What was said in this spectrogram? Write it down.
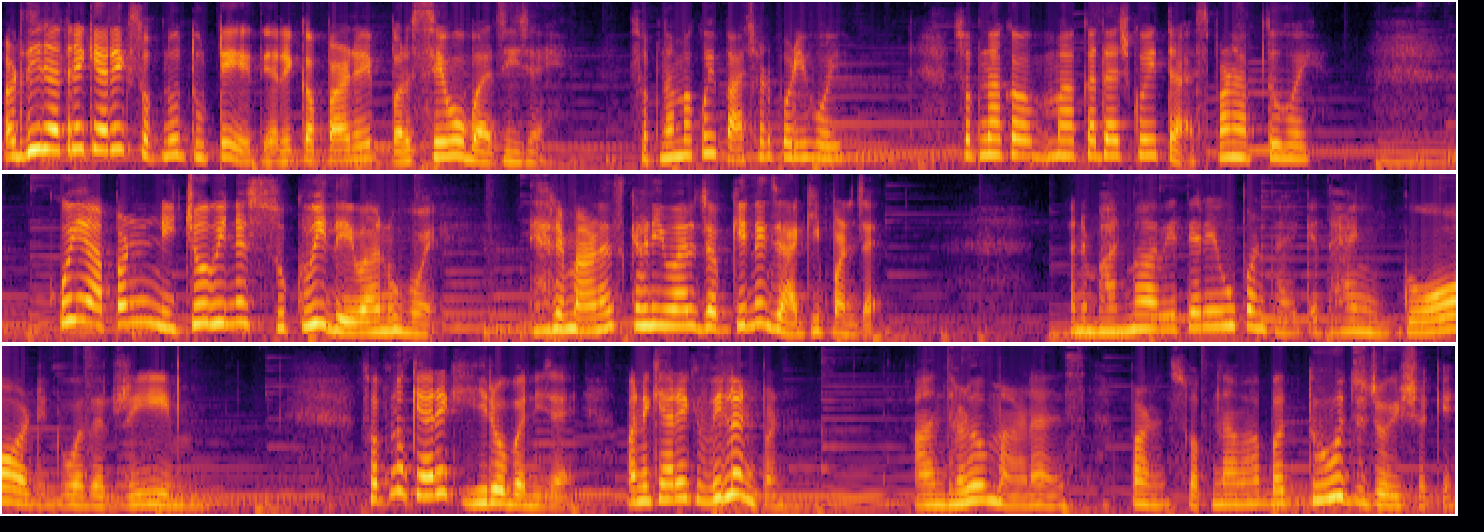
અડધી રાત્રે ક્યારેક સ્વપ્ન તૂટે, ત્યારે કપાળે પરસેવો બાજી જાય. સ્વપ્નમાં કોઈ પાછળ પડ્યું હોય. સ્વપ્નમાં કદાચ કોઈ ત્રાસ પણ આપતું હોય. કોઈ આપણને નીચોવીને સૂકવી દેવાનું હોય. ત્યારે માણસ ઘણીવાર ઝબકીને જાગી પણ જાય. અને ભાનમાં આવે ત્યારે એવું પણ થાય કે thank God it was a dream સ્વપ્ન ક્યારેક હીરો બની જાય અને ક્યારેક વિલન પણ. આંધળો માણસ પણ સ્વપ્નમાં બધું જ જોઈ શકે,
